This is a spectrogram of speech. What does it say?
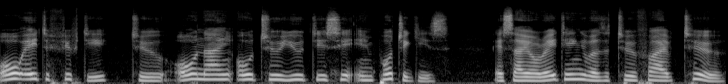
0850 to 0902 UTC in Portuguese. SIO rating was 252.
